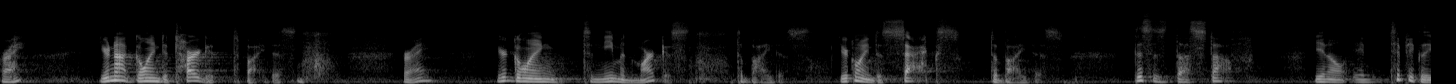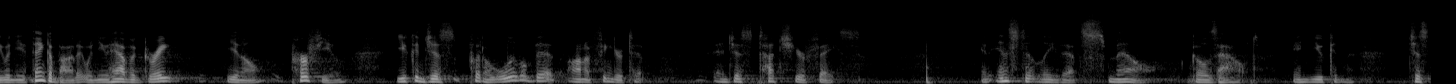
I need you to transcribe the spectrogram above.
right? You're not going to Target to buy this, right? You're going to Neiman Marcus to buy this. You're going to Saks to buy this. This is the stuff. You know, and typically when you think about it, when you have a great, you know, perfume, you can just put a little bit on a fingertip and just touch your face. And instantly that smell goes out, and you can just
